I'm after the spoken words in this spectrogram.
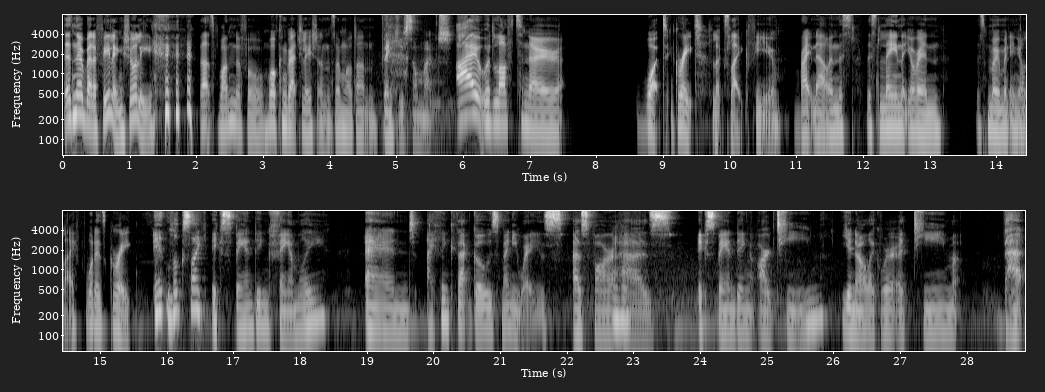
there's no better feeling, surely. That's wonderful. Well, congratulations and well done. Thank you so much. I would love to know what great looks like for you right now in this this lane that you're in, this moment in your life. What is great? It looks like expanding family. And I think that goes many ways as far mm-hmm. as expanding our team. You know, like we're a team that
